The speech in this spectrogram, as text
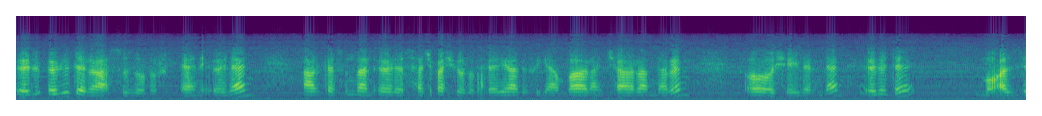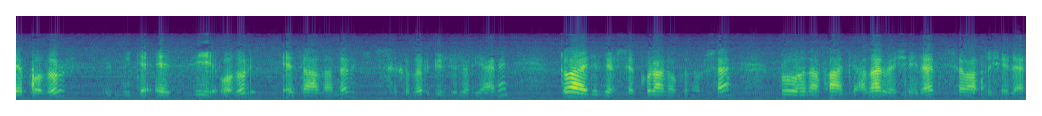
ölü, ölü de rahatsız olur. Yani ölen arkasından öyle saç baş olup feryadı figan bağıran çağıranların o şeylerinden ölü de muazzep olur, müteezzi olur, ezalanır, sıkılır, üzülür yani. Dua edilirse, Kur'an okunursa, ruhuna fatihalar ve şeyler, sevaplı şeyler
